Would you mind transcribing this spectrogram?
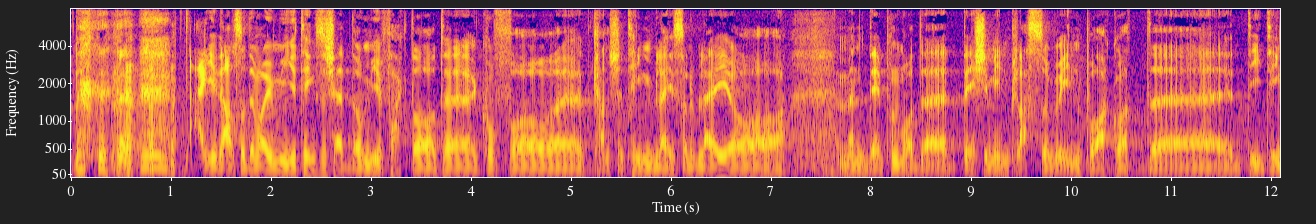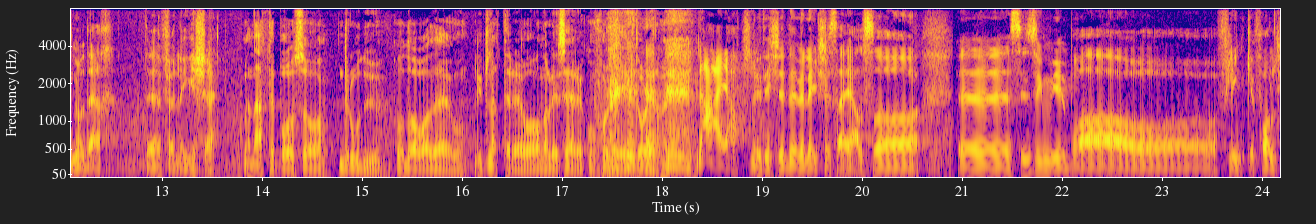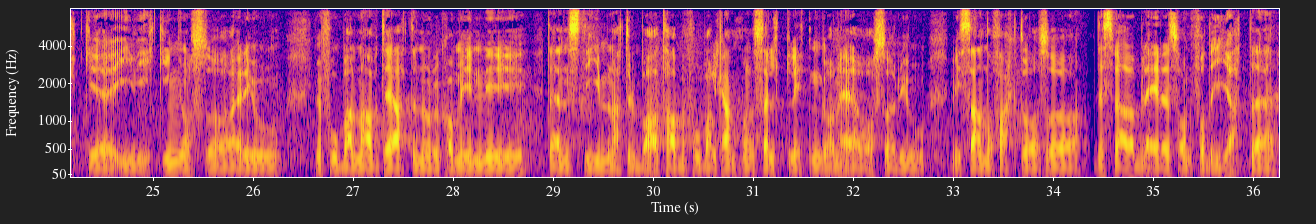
Nei, altså det var jo mye ting som skjedde, og mye faktorer til hvorfor eh, kanskje ting ble som det ble. Og, men det er på en måte Det er ikke min plass å gå inn på akkurat eh, de tingene der. Det føler jeg ikke. Men etterpå så dro du, og da var det jo litt lettere å analysere hvorfor det gikk dårlig? Nei, absolutt ikke. Det vil jeg ikke si. Altså, øh, syns jeg mye bra og flinke folk øh, i Viking. Og så er det jo med fotballen av og til at når du kommer inn i den stimen at du bare taper fotballkampen og selvtilliten går ned, og så er det jo visse andre faktorer. Så dessverre ble det sånn fordi at øh,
